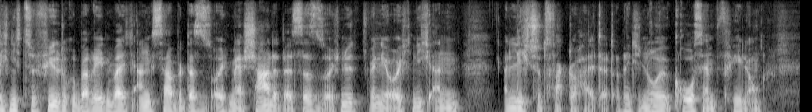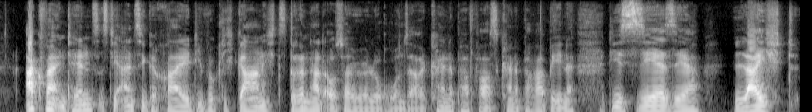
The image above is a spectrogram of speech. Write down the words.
ich nicht zu viel darüber reden, weil ich Angst habe, dass es euch mehr schadet, als dass es euch nützt, wenn ihr euch nicht an, an Lichtschutzfaktor haltet. Retinol, große Empfehlung. Aqua Intense ist die einzige Reihe, die wirklich gar nichts drin hat, außer Hyaluronsäure. Keine Parfums, keine Parabene. Die ist sehr, sehr leicht,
